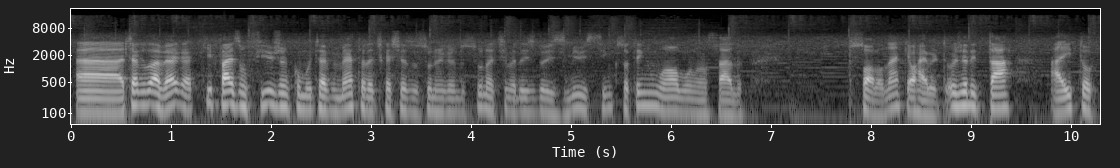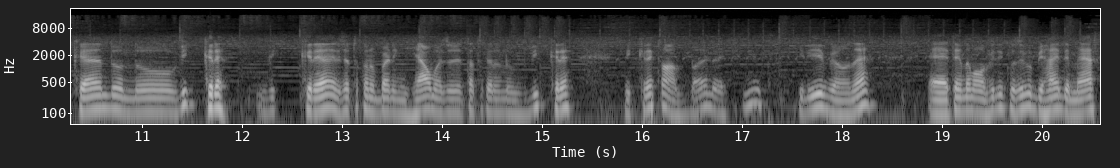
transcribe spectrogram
Uh, Thiago La Vega, que faz um fusion com muito heavy metal, é de Caxias do Sul, no Rio Grande do Sul, nativa desde 2005. Só tem um álbum lançado solo, né? Que é o Hybrid. Hoje ele tá aí tocando no Vicran. Vicran, ele já tocou no Burning Hell, mas hoje ele tá tocando no Vicran crê que é uma banda incrível, né? É, tendo uma ouvida, inclusive o Behind the Mask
